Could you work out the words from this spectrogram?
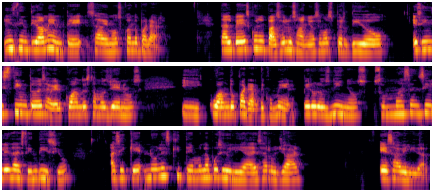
Instintivamente sabemos cuándo parar. Tal vez con el paso de los años hemos perdido ese instinto de saber cuándo estamos llenos y cuándo parar de comer, pero los niños son más sensibles a este indicio, así que no les quitemos la posibilidad de desarrollar esa habilidad.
